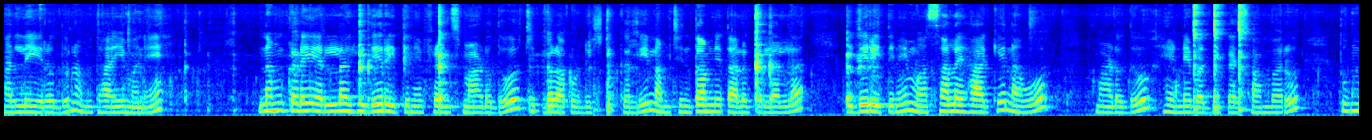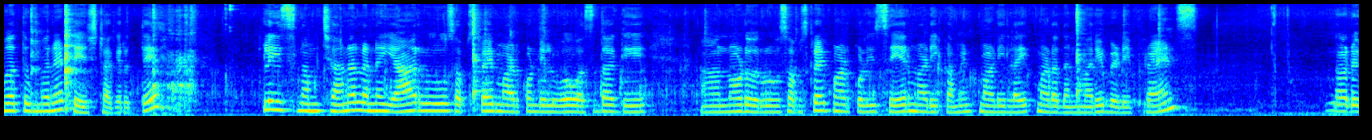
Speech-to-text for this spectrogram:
ಅಲ್ಲೇ ಇರೋದು ನಮ್ಮ ತಾಯಿ ಮನೆ. ನಮ್ಮ ಕಡೆ ಎಲ್ಲ ಇದೇ ರೀತಿನೇ ಫ್ರೆಂಡ್ಸ್ ಮಾಡೋದು. ಚಿಕ್ಕಬಳ್ಳಾಪುರ ಡಿಸ್ಟಿಕ್ಕಲ್ಲಿ ನಮ್ಮ ಚಿಂತಾಮಣಿ ತಾಲೂಕಲ್ಲೆಲ್ಲ ಇದೇ ರೀತಿನೇ ಮಸಾಲೆ ಹಾಕಿ ನಾವು ಮಾಡೋದು. ಎಣ್ಣೆ, ಬದನೆಕಾಯಿ, ಸಾಂಬಾರು. ತುಂಬ ತುಂಬಾ ಟೇಸ್ಟ್ ಆಗಿರುತ್ತೆ. ಪ್ಲೀಸ್ ನಮ್ಮ ಚಾನಲನ್ನು ಯಾರು ಸಬ್ಸ್ಕ್ರೈಬ್ ಮಾಡ್ಕೊಂಡಿಲ್ವೋ ಹೊಸದಾಗಿ ನೋಡೋರು ಸಬ್ಸ್ಕ್ರೈಬ್ ಮಾಡ್ಕೊಳ್ಳಿ ಶೇರ್ ಮಾಡಿ ಕಮೆಂಟ್ ಮಾಡಿ ಲೈಕ್ ಮಾಡೋದನ್ನು ಮರಿಬೇಡಿ ಫ್ರೆಂಡ್ಸ್ ನೋಡಿ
